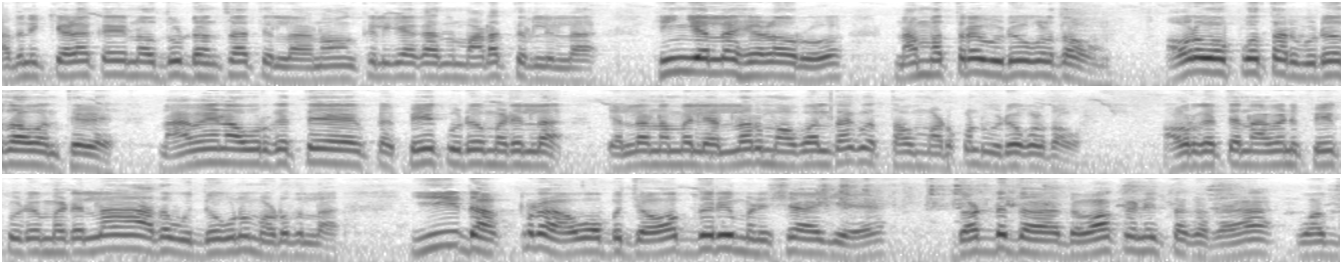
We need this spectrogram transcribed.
ಅದನ್ನು ಕೇಳೋಕೆ ನಾವು ದುಡ್ಡು ಹಂಚಾತಿಲ್ಲ ನಾವು ಅಂಕಲಿಗೆ ಯಾಕೆ ಅದನ್ನು ಮಾಡತ್ತಿರಲಿಲ್ಲ. ಹೀಗೆಲ್ಲ ಹೇಳೋರು ನಮ್ಮ ಹತ್ರ ವಿಡಿಯೋಗಳ್ದಾವ. ಅವರು ಒಪ್ಕೋತಾರೆ ವಿಡಿಯೋದಾವ ಅಂತೇಳಿ. ನಾವೇನು ಅವ್ರ ಗತೆ ಫೇಕ್ ವಿಡಿಯೋ ಮಾಡಿಲ್ಲ. ಎಲ್ಲ ನಮ್ಮಲ್ಲಿ ಎಲ್ಲರೂ ಮೊಬೈಲ್ದಾಗ ತಾವು ಮಾಡ್ಕೊಂಡು ವಿಡಿಯೋಗಳ್ದಾವ. ಅವ್ರ ಗತೆ ನಾವೇನು ಫೇಕ್ ವಿಡಿಯೋ ಮಾಡಿಲ್ಲ, ಅದು ಉದ್ಯೋಗನೂ ಮಾಡೋದಿಲ್ಲ. ಈ ಡಾಕ್ಟ್ರ ಒಬ್ಬ ಜವಾಬ್ದಾರಿ ಮನುಷ್ಯ ಆಗಿ ದೊಡ್ಡ ದ, ದವಾಖಾನೆ ತೆಗೆದ ಒಬ್ಬ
